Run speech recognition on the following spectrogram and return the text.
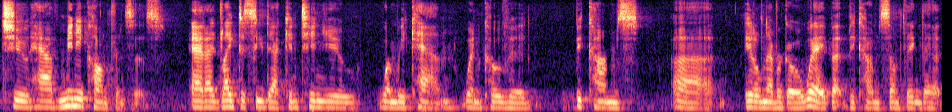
to have mini conferences. And I'd like to see that continue when we can, when COVID becomes uh, it'll never go away, but become something that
